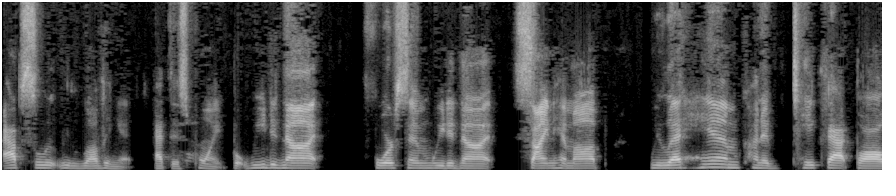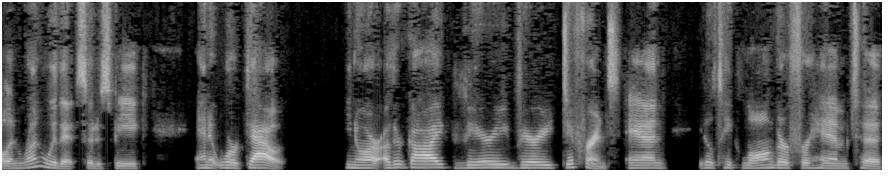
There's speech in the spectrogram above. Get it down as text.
absolutely loving it at this point, but we did not force him. We did not sign him up. We let him kind of take that ball and run with it, so to speak. And it worked out. You know, our other guy, very, very different. And it'll take longer for him to,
